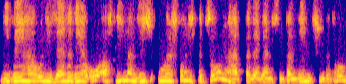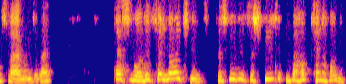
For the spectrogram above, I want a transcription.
die WHO, dieselbe WHO, auf die man sich ursprünglich bezogen hat bei der ganzen pandemischen Bedrohungslage und so weiter, Das wurde verleugnet. Das, wurde, das spielte überhaupt keine Rolle.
